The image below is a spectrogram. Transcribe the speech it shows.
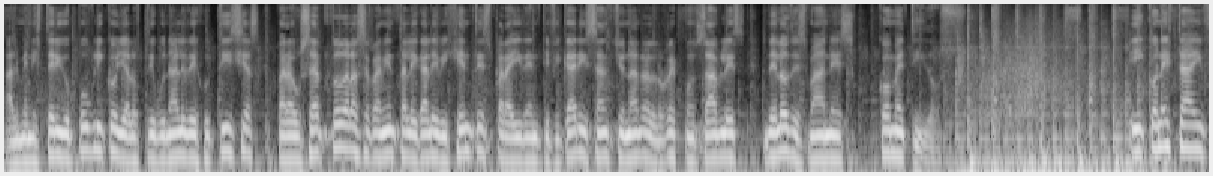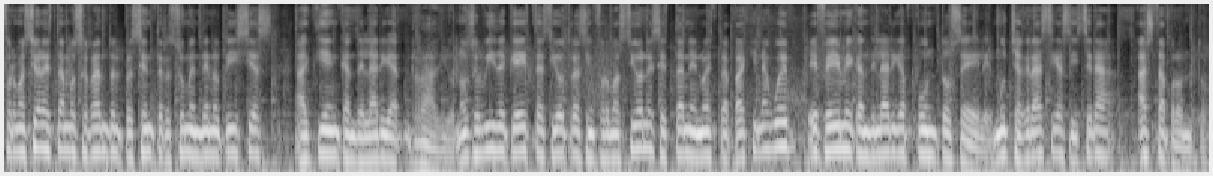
al Ministerio Público y a los tribunales de justicia para usar todas las herramientas legales vigentes para identificar y sancionar a los responsables de los desmanes cometidos. Y con esta información estamos cerrando el presente resumen de noticias aquí en Candelaria Radio. No se olvide que estas y otras informaciones están en nuestra página web fmcandelaria.cl. Muchas gracias y será hasta pronto.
